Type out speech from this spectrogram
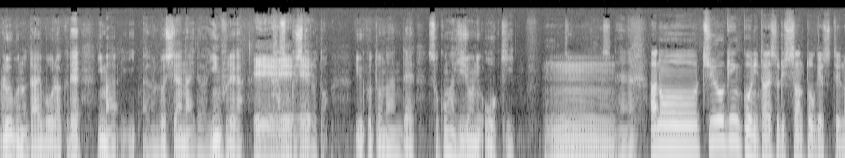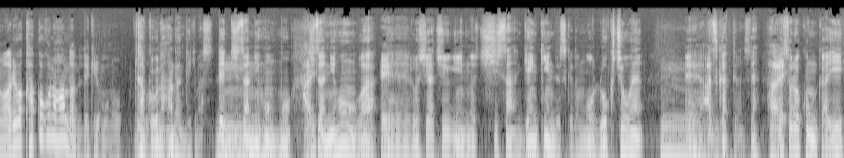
ルーブの大暴落で今あのロシア内ではインフレが加速しているということなんで、そこが非常に大きい。うん。あの中央銀行に対する資産凍結っていうのは、あれは各国の判断でできるもの？各国の判断できます。で、実は日本も、はい、実は日本は、えー、ロシア中銀の資産、現金ですけども、6兆円、えー、預かってるんですね。はい、でそれを今回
